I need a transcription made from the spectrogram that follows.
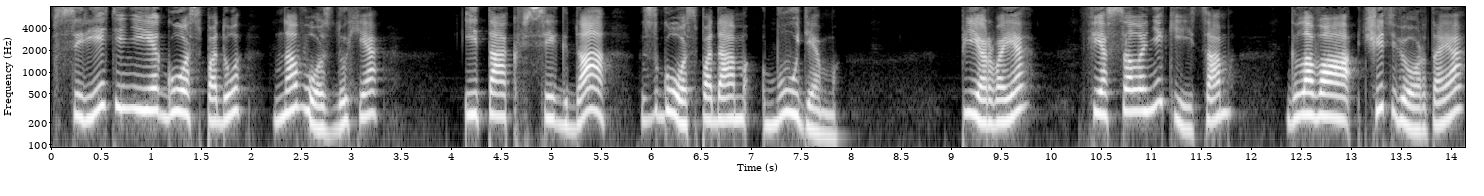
в сретении Господу на воздухе, и так всегда с Господом будем. Первое Фессалоникийцам, глава 4,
